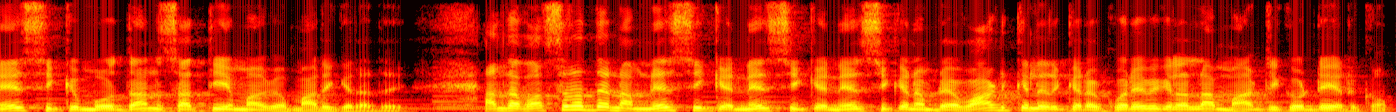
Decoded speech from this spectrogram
நேசிக்கும் போது தான் சத்தியமாக மாறுகிறது. அந்த வசனத்தை நாம் நேசிக்க நேசிக்க நேசிக்க நம்முடைய வாழ்க்கையில் இருக்கிற குறைவுகள் எல்லாம் மாற்றிக்கொண்டே இருக்கும்.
